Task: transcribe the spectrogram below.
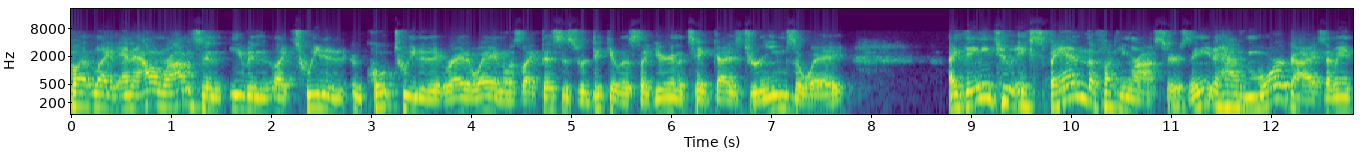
But like, and Allen Robinson even like tweeted, quote tweeted it right away, and was like, "This is ridiculous. Like, you're gonna take guys' dreams away." Like, they need to expand the fucking rosters. They need to have more guys. I mean,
